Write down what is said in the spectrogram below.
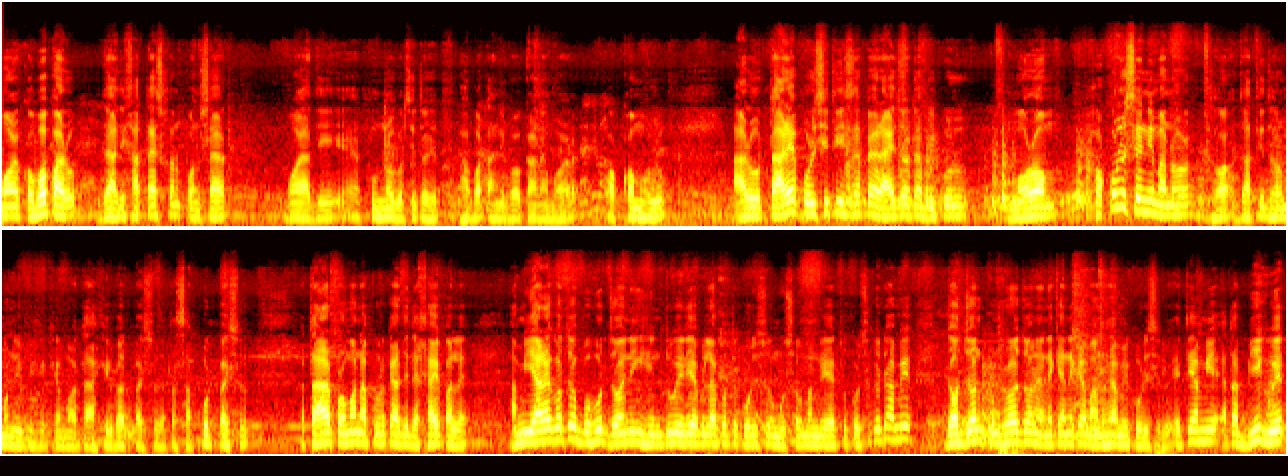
মই ক'ব পাৰোঁ যে আজি সাতাইছখন পঞ্চায়ত মই আজি এ, পুনৰ্গঠিত ভাৱত আনিবৰ কাৰণে মই সক্ষম হ'লোঁ। আৰু তাৰে পৰিস্থিতি হিচাপে ৰাইজৰ এটা বিপুল মৰম সকলো শ্ৰেণীৰ মানুহৰ জাতি ধৰ্ম নিৰ্বিশেষে মই এটা আশীৰ্বাদ পাইছোঁ এটা ছাপোৰ্ট পাইছোঁ। তাৰ প্ৰমাণ আপোনালোকে আজি দেখাই পালে। আমি ইয়াৰ আগতেও বহুত জইনিং হিন্দু এৰিয়াবিলাকতো কৰিছোঁ মুছলমান এৰিয়াতো কৰিছোঁ কিন্তু আমি দহজন পোন্ধৰজন এনেকৈ এনেকৈ মানুহে আমি কৰিছিলোঁ। এতিয়া আমি এটা বিগ ৱেট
